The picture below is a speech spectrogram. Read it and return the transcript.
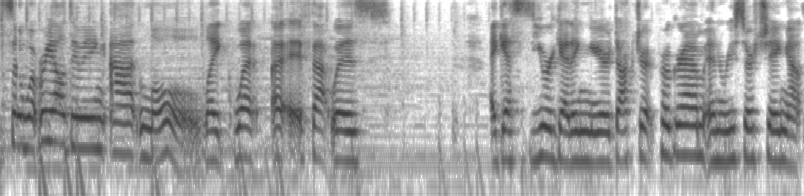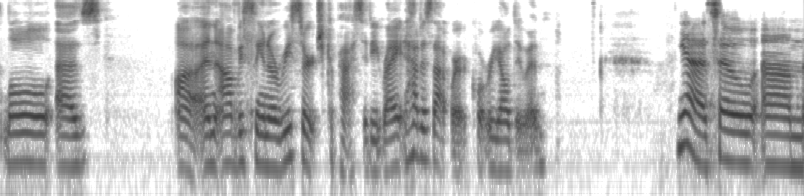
So, what were y'all doing at Lowell? Like, what uh, if that was? I guess you were getting your doctorate program and researching at Lowell as, uh, and obviously in a research capacity, right? How does that work? What were y'all doing? Yeah, so um,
